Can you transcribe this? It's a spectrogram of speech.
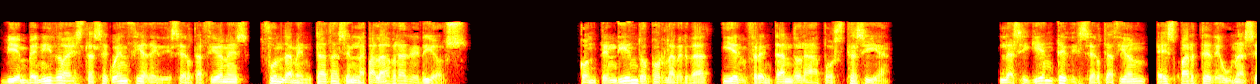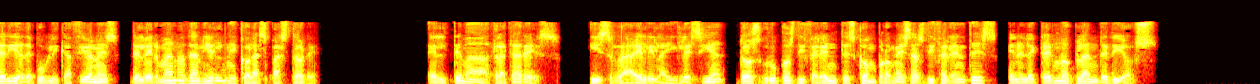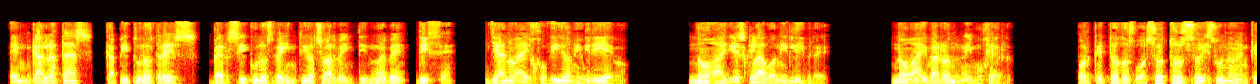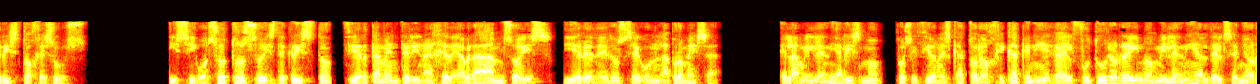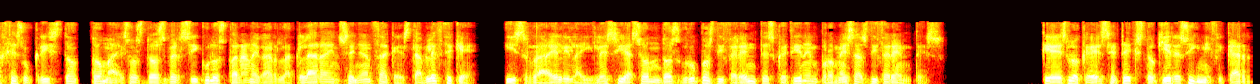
Bienvenido a esta secuencia de disertaciones, fundamentadas en la palabra de Dios. Contendiendo por la verdad, y enfrentando la apostasía. La siguiente disertación, es parte de una serie de publicaciones, del hermano Daniel Nicolás Pastore. El tema a tratar es, Israel y la Iglesia, dos grupos diferentes con promesas diferentes, en el eterno plan de Dios. En Gálatas, capítulo 3, versículos 28 al 29, dice, Ya no hay judío ni griego. No hay esclavo ni libre. No hay varón ni mujer. Porque todos vosotros sois uno en Cristo Jesús. Y si vosotros sois de Cristo, ciertamente linaje de Abraham sois, y herederos según la promesa. El amilenialismo, posición escatológica que niega el futuro reino milenial del Señor Jesucristo, toma esos dos versículos para negar la clara enseñanza que establece que Israel y la Iglesia son dos grupos diferentes que tienen promesas diferentes. ¿Qué es lo que ese texto quiere significar?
